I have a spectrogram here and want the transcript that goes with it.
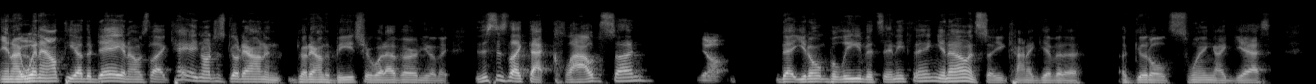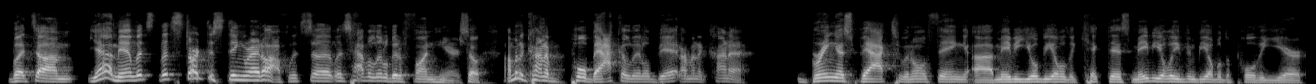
and I went out the other day, and I was like, hey, you know, I'll just go down and go down the beach or whatever. You know, like, this is like that cloud sun. Yeah. That you don't believe it's anything, you know, and so you kind of give it a a good old swing, I guess. But um, yeah, man, let's let's start this thing right off. Let's uh, let's have a little bit of fun here. So I'm gonna kind of pull back a little bit. I'm gonna kind of bring us back to an old thing. Uh, maybe you'll be able to kick this. Maybe you'll even be able to pull the year.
